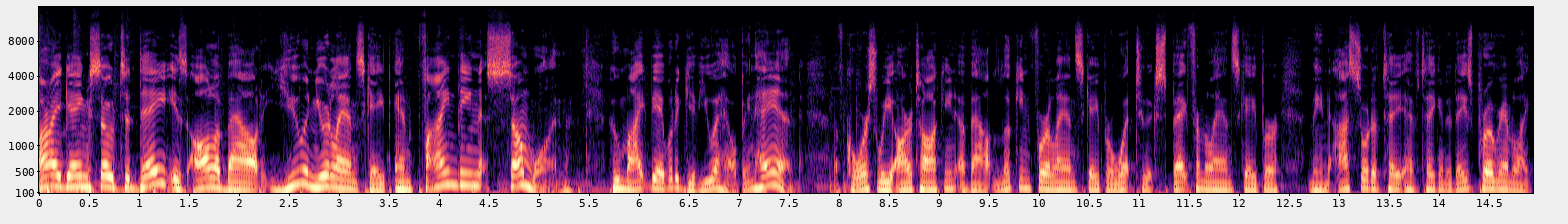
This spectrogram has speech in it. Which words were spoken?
All right, gang. So today is all about you and your landscape and finding someone who might be able to give you a helping hand. Of course, we are talking about looking for a landscaper, what to expect from a landscaper. I mean, I sort of ta- have taken today's program like,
